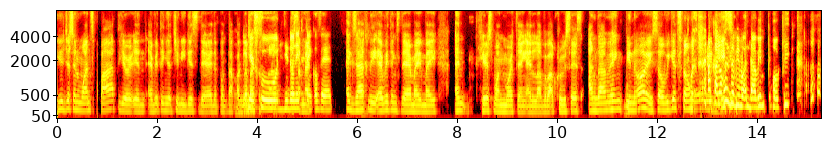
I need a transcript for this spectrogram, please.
You're just in one spot. You're in everything that you need is there. And punta Mhm. paglabas Your food, you don't need to think of it. Exactly. Everything's there. My my and here's one more thing I love about cruises. Ang daming Pinoy. So we get so much Akala ko freebies. sabi mo, ang daming pogi.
